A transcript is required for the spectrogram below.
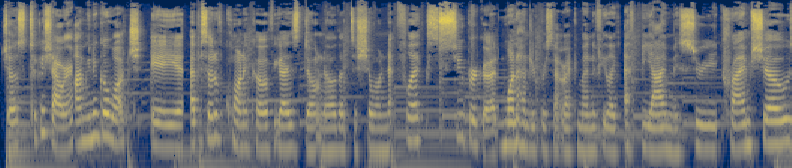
just took a shower. I'm gonna go watch a episode of Quantico. If you guys don't know, that's a show on Netflix. Super good. 100% recommend if you like FBI, mystery, crime shows.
